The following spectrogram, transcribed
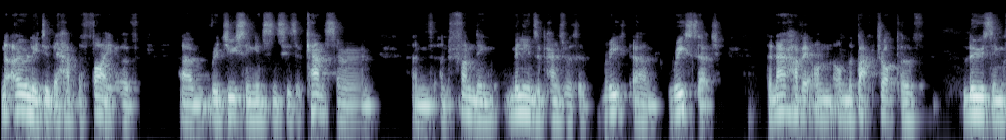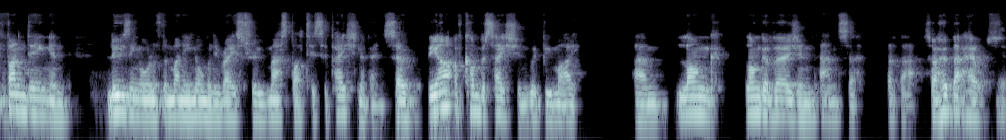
not only do they have the fight of um, reducing instances of cancer and, and, and funding millions of pounds worth of re, um, research, they now have it on, on the backdrop of losing funding and losing all of the money normally raised through mass participation events. So the art of conversation would be my um, long, longer version answer of that. So I hope that helps. Yeah.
